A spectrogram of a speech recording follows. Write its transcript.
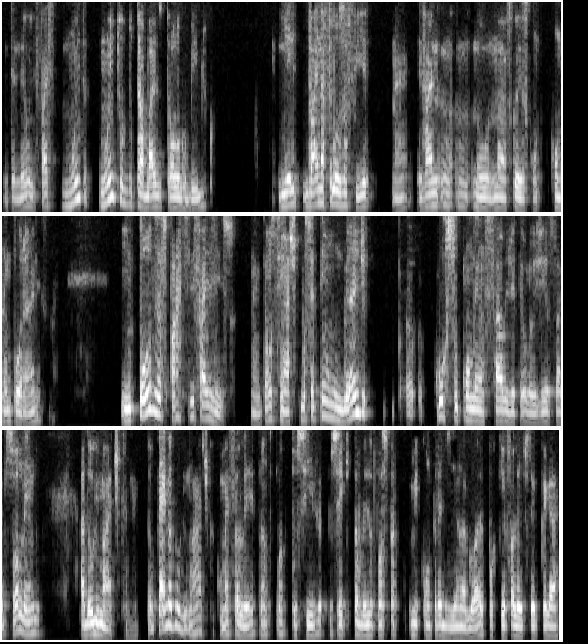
entendeu? Ele faz muito, muito do trabalho do teólogo bíblico e ele vai na filosofia, né? Ele vai no, no, nas coisas contemporâneas. Né? Em todas as partes ele faz isso. Né? Então, assim, acho que você tem um grande uh, curso condensado de teologia, sabe? Só lendo a dogmática. Né? Então, pega a dogmática, começa a ler tanto quanto possível. Eu sei que talvez eu possa estar me contradizendo agora, porque eu falei para você pegar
